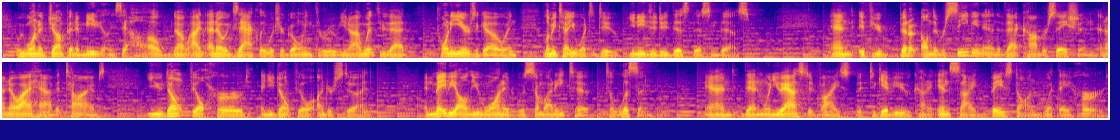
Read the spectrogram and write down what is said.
And we want to jump in immediately and say, oh, oh no, I, I know exactly what you're going through. You know, I went through that 20 years ago, and let me tell you what to do. You need to do this, this, and this. And if you've been on the receiving end of that conversation, and I know I have at times, you don't feel heard and you don't feel understood. And maybe all you wanted was somebody to, to listen. And then when you asked advice, to give you kind of insight based on what they heard.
